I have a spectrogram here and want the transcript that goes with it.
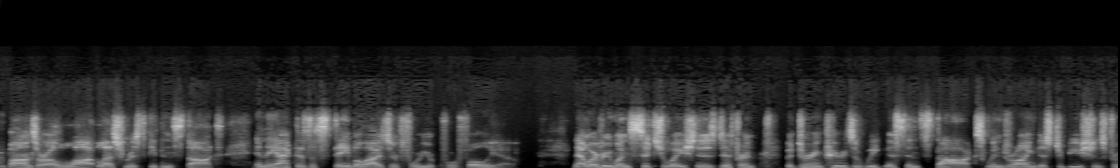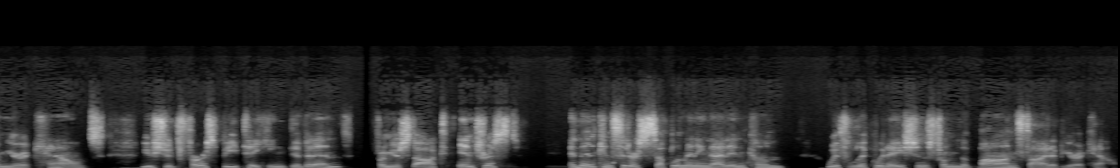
Bonds are a lot less risky than stocks, and they act as a stabilizer for your portfolio. Now, everyone's situation is different, but during periods of weakness in stocks, when drawing distributions from your accounts, you should first be taking dividends from your stocks, interest, and then consider supplementing that income with liquidations from the bond side of your account.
